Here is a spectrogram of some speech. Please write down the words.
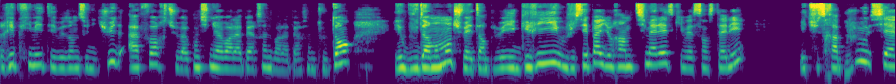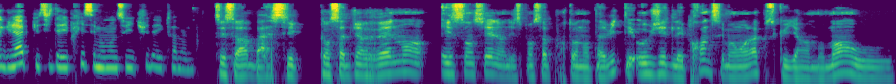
réprimer tes besoins de solitude, à force, tu vas continuer à voir la personne, voir la personne tout le temps. Et au bout d'un moment, tu vas être un peu aigri ou je sais pas, il y aura un petit malaise qui va s'installer et tu seras plus aussi agréable que si tu avais pris ces moments de solitude avec toi-même. C'est ça, bah, c'est quand ça devient réellement essentiel et indispensable pour toi dans ta vie, tu es obligé de les prendre ces moments-là parce qu'il y a un moment où,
